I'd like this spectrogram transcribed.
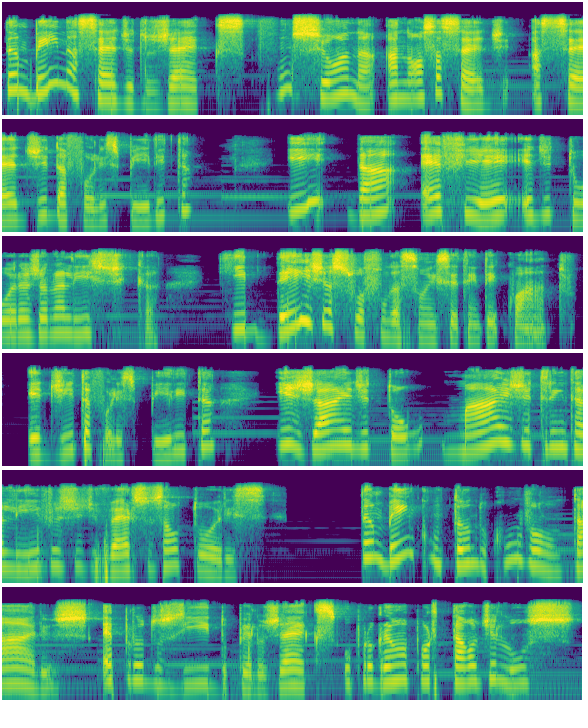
Também na sede do JEX funciona a nossa sede, a sede da Folha Espírita, e da FE Editora Jornalística, que desde a sua fundação em 74 edita Folha Espírita e já editou mais de 30 livros de diversos autores. Também contando com voluntários, é produzido pelo JEX o programa Portal de Luz,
